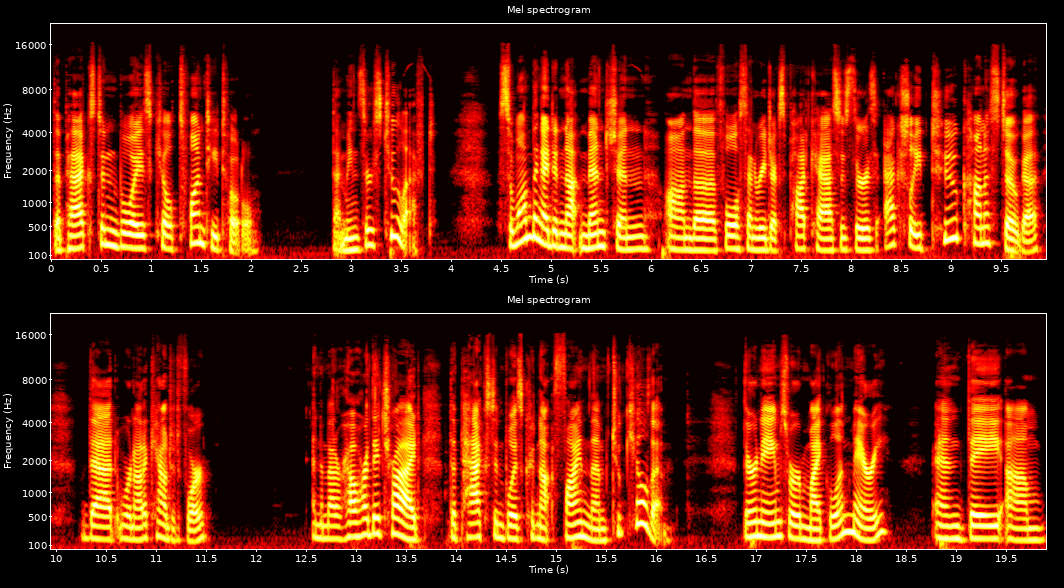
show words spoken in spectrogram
The Paxton boys killed 20 total. That means there's two left. So one thing I did not mention on the Full Send Rejects podcast is there is actually two Conestoga that were not accounted for. And no matter how hard they tried, the Paxton boys could not find them to kill them. Their names were Michael and Mary, and they um,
